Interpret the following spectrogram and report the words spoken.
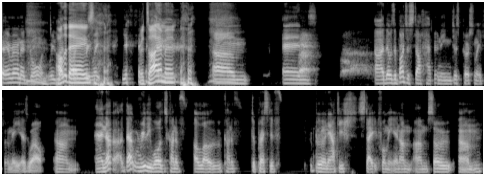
everyone had gone. We left like, Holidays, yeah. Retirement. um, and uh, there was a bunch of stuff happening just personally for me as well. Um, and that, that really was kind of a low, kind of depressive, burnout-ish state for me. And I'm I'm so um,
